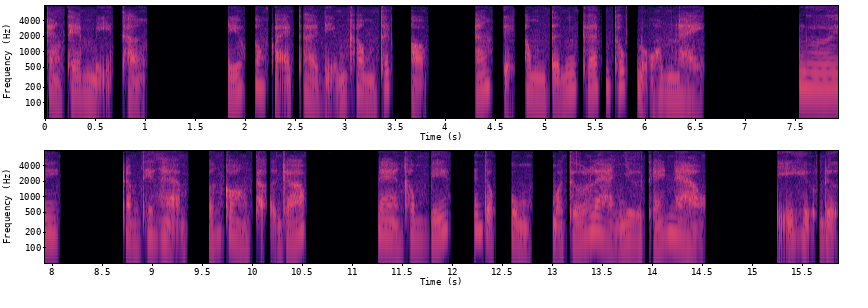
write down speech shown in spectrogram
càng thêm mỹ thần. Nếu không phải thời điểm không thích hợp, hắn tuyệt không tính kết thúc nụ hôn này. Ngươi, trầm thiên hạm vẫn còn thở gấp. Nàng không biết đến tục cùng mọi thứ là như thế nào. Chỉ hiểu được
